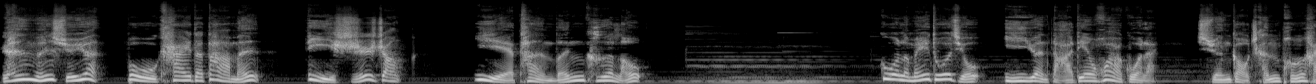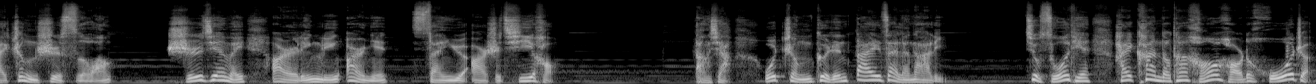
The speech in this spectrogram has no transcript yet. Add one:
人文学院不开的大门第十章：夜探文科楼。过了没多久，医院打电话过来，宣告陈鹏海正式死亡，时间为二零零二年三月二十七号。当下我整个人呆在了那里，就昨天还看到他好好的活着，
